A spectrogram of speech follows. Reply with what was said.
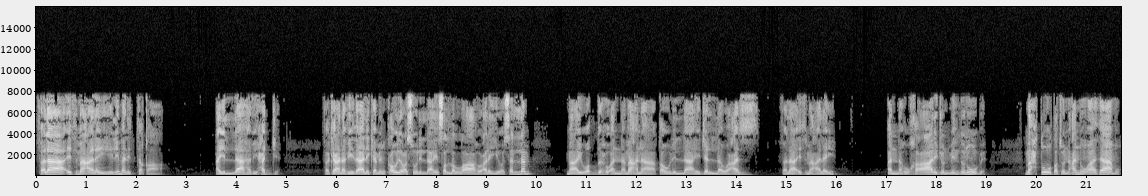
فلا إثم عليه لمن اتقى أي الله في حجه. فكان في ذلك من قول رسول الله صلى الله عليه وسلم ما يوضح أن معنى قول الله جل وعز فلا إثم عليه أنه خارج من ذنوبه محطوطة عنه آثامه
